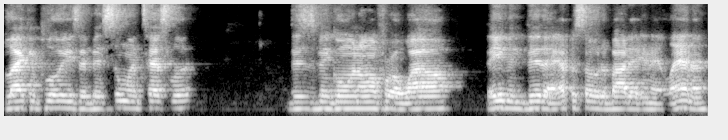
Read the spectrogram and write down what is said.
Black employees have been suing Tesla. This has been going on for a while. They even did an episode about it in Atlanta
